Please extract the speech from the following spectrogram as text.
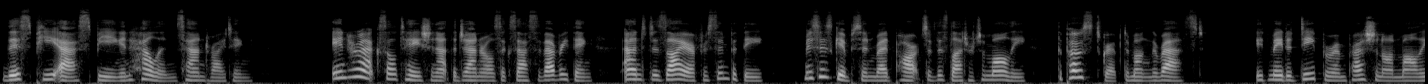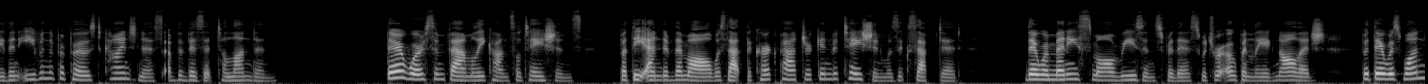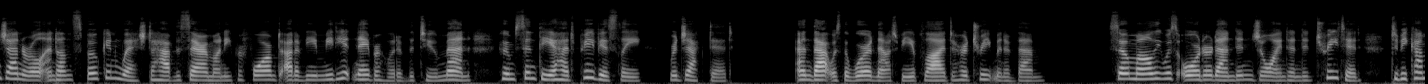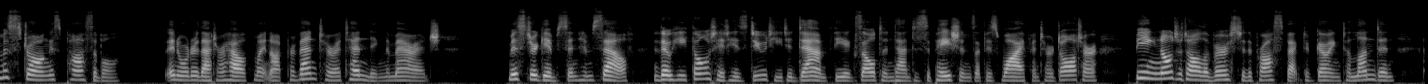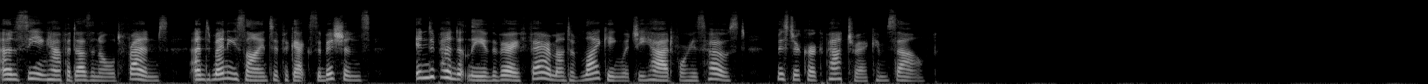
this P.S. being in Helen's handwriting. In her exultation at the general success of everything, and desire for sympathy, Mrs. Gibson read parts of this letter to Molly, the postscript among the rest. It made a deeper impression on Molly than even the proposed kindness of the visit to London. There were some family consultations, but the end of them all was that the Kirkpatrick invitation was accepted. There were many small reasons for this which were openly acknowledged, but there was one general and unspoken wish to have the ceremony performed out of the immediate neighbourhood of the two men whom Cynthia had previously rejected, and that was the word now to be applied to her treatment of them. So Molly was ordered and enjoined and entreated to become as strong as possible, in order that her health might not prevent her attending the marriage. Mr. Gibson himself, though he thought it his duty to damp the exultant anticipations of his wife and her daughter, being not at all averse to the prospect of going to London, and seeing half a dozen old friends, and many scientific exhibitions, independently of the very fair amount of liking which he had for his host, Mr. Kirkpatrick himself.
